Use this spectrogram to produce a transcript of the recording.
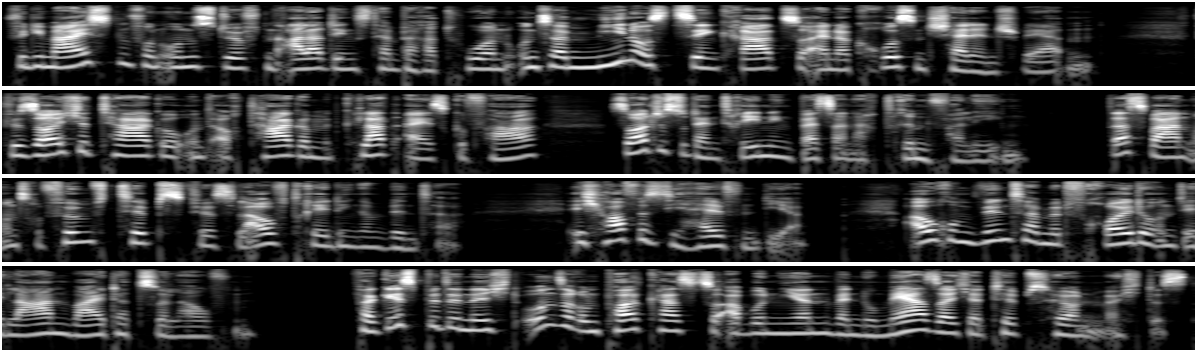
Für die meisten von uns dürften allerdings Temperaturen unter minus 10 Grad zu einer großen Challenge werden. Für solche Tage und auch Tage mit Glatteisgefahr solltest du dein Training besser nach drin verlegen. Das waren unsere fünf Tipps fürs Lauftraining im Winter. Ich hoffe, sie helfen dir, auch im Winter mit Freude und Elan weiterzulaufen. Vergiss bitte nicht, unseren Podcast zu abonnieren, wenn du mehr solcher Tipps hören möchtest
